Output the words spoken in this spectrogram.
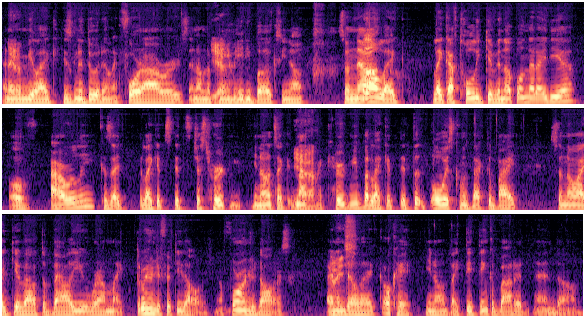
and Yeah. I'm gonna be like, he's gonna do it in like four hours, and I'm gonna Yeah. pay him eighty bucks, you know. So now Well- like like I've totally given up on that idea of hourly because I like it's it's just hurt me, you know. It's like Yeah. not like hurt me, but like it, it, it always comes back to bite. So now I give out the value where I'm like three hundred fifty dollars, you know, four hundred dollars, and Nice. then they're like, okay, you know, like they think about it, and um,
